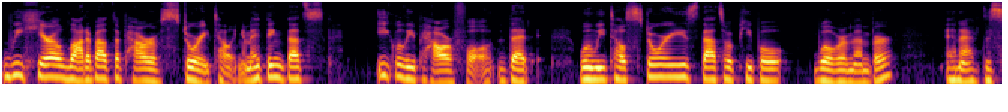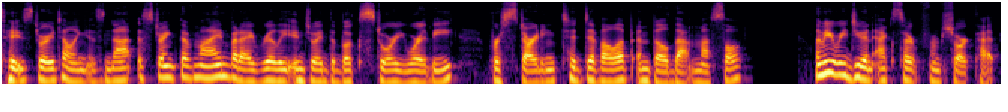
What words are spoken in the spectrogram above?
We hear a lot about the power of storytelling, and I think that's equally powerful that when we tell stories, that's what people will remember. And I have to say, storytelling is not a strength of mine, but I really enjoyed the book Storyworthy for starting to develop and build that muscle. Let me read you an excerpt from Shortcut.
